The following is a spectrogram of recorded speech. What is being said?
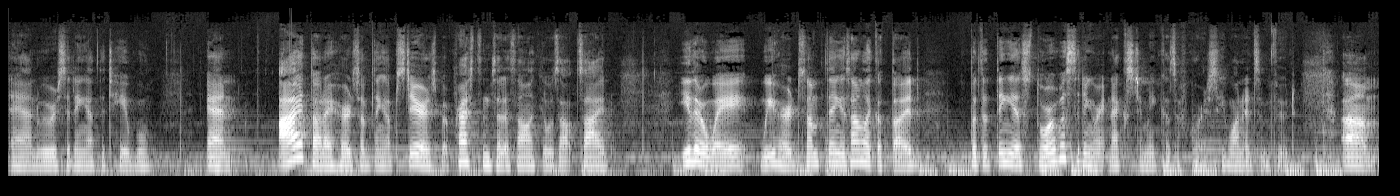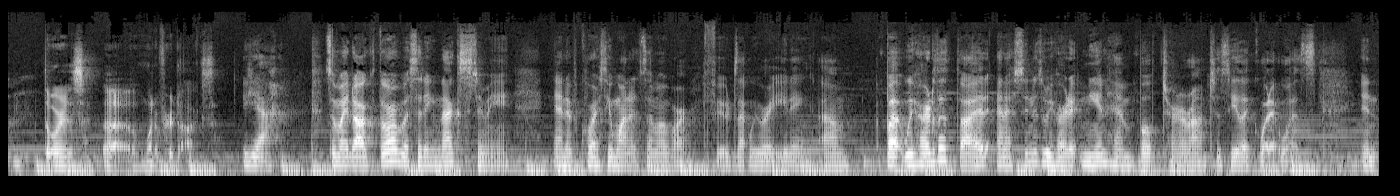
and we were sitting at the table, and I thought I heard something upstairs, but Preston said it sounded like it was outside. Either way, we heard something. It sounded like a thud, but the thing is, Thor was sitting right next to me because, of course, he wanted some food. Um, Thor is uh, one of her dogs. Yeah. So my dog Thor was sitting next to me, and of course he wanted some of our food that we were eating. Um, but we heard the thud, and as soon as we heard it, me and him both turned around to see like what it was. And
